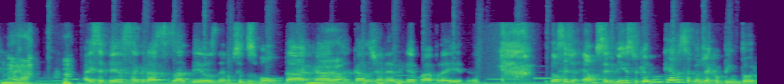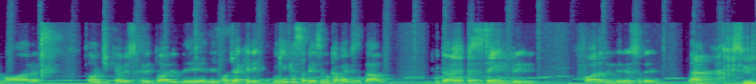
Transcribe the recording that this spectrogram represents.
Aí você pensa, graças a Deus, né? Não preciso desmontar a casa, é. arrancar as janelas e levar para ele. Né? Então, ou seja, é um serviço que eu não quero saber onde é que o pintor mora, onde que é o escritório dele, onde é que ele. Ninguém quer saber, você nunca vai visitá-lo. Então é sempre fora do endereço dele. Né? Sim.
